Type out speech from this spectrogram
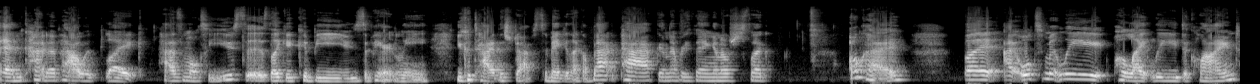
and kind of how it like has multi uses like it could be used apparently you could tie the straps to make it like a backpack and everything and I was just like okay. But I ultimately politely declined.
